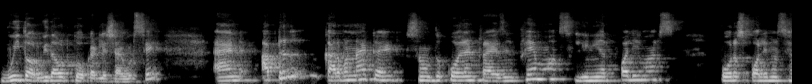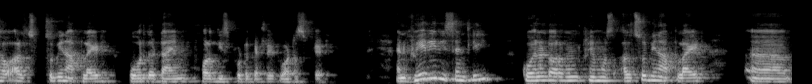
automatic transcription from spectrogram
with or without co-catalyst, I would say. And after carbon nitride, some of the covalent triazine frameworks, linear polymers, porous polymers have also been applied over the time for this photocatalytic water splitting. And very recently, covalent organic frameworks also been applied uh,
